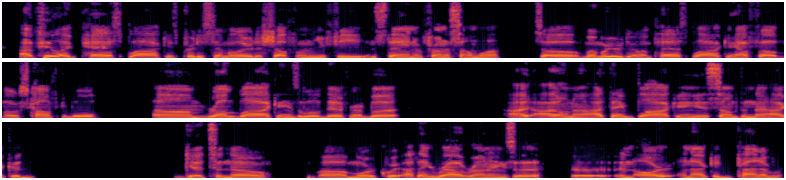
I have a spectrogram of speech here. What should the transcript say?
I feel like pass block is pretty similar to shuffling your feet and staying in front of someone. So when we were doing pass blocking, I felt most comfortable. Um, run blocking is a little different, but I I don't know. I think blocking is something that I could get to know uh, more quick. I think route running's a uh, an art, and I could kind of.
